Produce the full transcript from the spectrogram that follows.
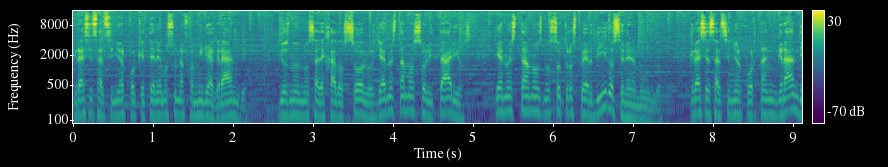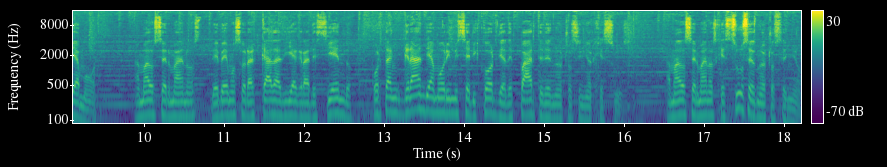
Gracias al Señor porque tenemos una familia grande. Dios no nos ha dejado solos, ya no estamos solitarios, ya no estamos nosotros perdidos en el mundo. Gracias al Señor por tan grande amor. Amados hermanos, debemos orar cada día agradeciendo por tan grande amor y misericordia de parte de nuestro Señor Jesús. Amados hermanos, Jesús es nuestro Señor.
